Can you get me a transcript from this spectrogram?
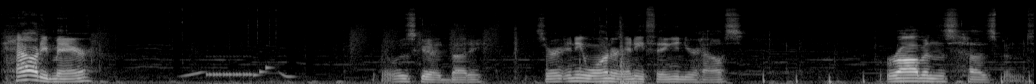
Howdy, Mayor. It was good, buddy. Is there anyone or anything in your house? Robin's husband.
